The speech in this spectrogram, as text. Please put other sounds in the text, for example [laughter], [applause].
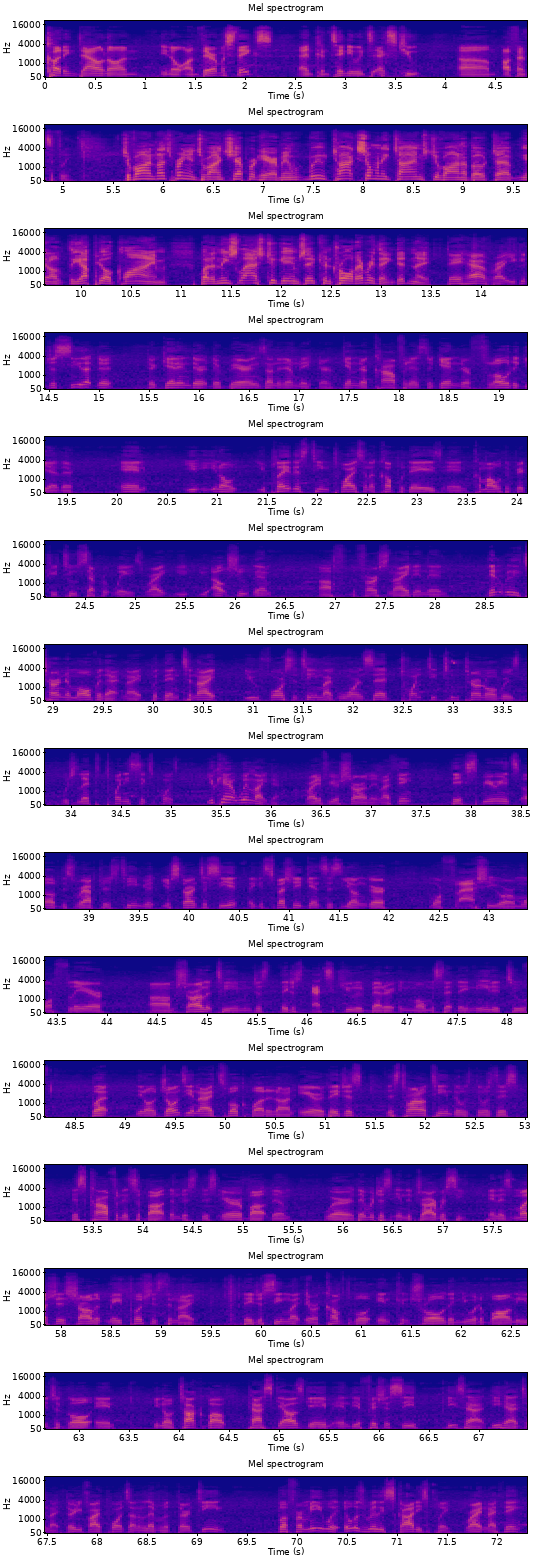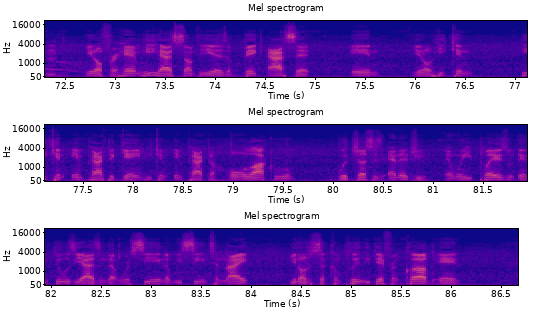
cutting down on you know on their mistakes and continuing to execute um, offensively. Jevohn, let's bring in Jevohn Shepherd here. I mean, we've talked so many times, Jevohn, about uh, you know the uphill climb, but in these last two games, they've controlled everything, didn't they? They have, right? You can just see that they're they're getting their, their bearings under them. They, are getting their confidence. They're getting their flow together, and you you know you play this team twice in a couple days and come out with a victory two separate ways, right? You you outshoot them off the first night, and then didn't really turn them over that night, but then tonight you force the team, like Warren said, 22 turnovers, which led to 26 points. You can't win like that, right? If you're Charlotte, and I think the experience of this Raptors team, you're, you're starting to see it, like especially against this younger, more flashy or more flair um, Charlotte team, and just they just executed better in moments that they needed to. But you know, Jonesy and I spoke about it on air. They just this Toronto team, there was there was this this confidence about them, this this air about them, where they were just in the driver's seat. And as much as Charlotte made pushes tonight, they just seemed like they were comfortable in control. They knew where the ball needed to go. And, you know, talk about Pascal's game and the efficiency he's had. He had tonight 35 points on 11 of 13. But for me, it was really Scottie's play, right? And I think, mm. you know, for him, he has something. He has a big asset in, you know, he can he can impact a game. He can impact a whole locker room with just his energy. And when he plays with the enthusiasm that we're seeing, that we've seen tonight, you know, just a completely different club. And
